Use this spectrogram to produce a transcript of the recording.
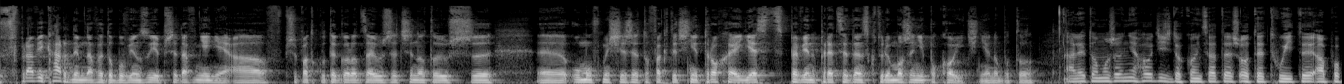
w prawie karnym nawet obowiązuje przedawnienie, a w przypadku tego rodzaju rzeczy, no to już E, umówmy się, że to faktycznie trochę jest pewien precedens, który może niepokoić, nie? No bo to... Ale to może nie chodzić do końca też o te tweety, a po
